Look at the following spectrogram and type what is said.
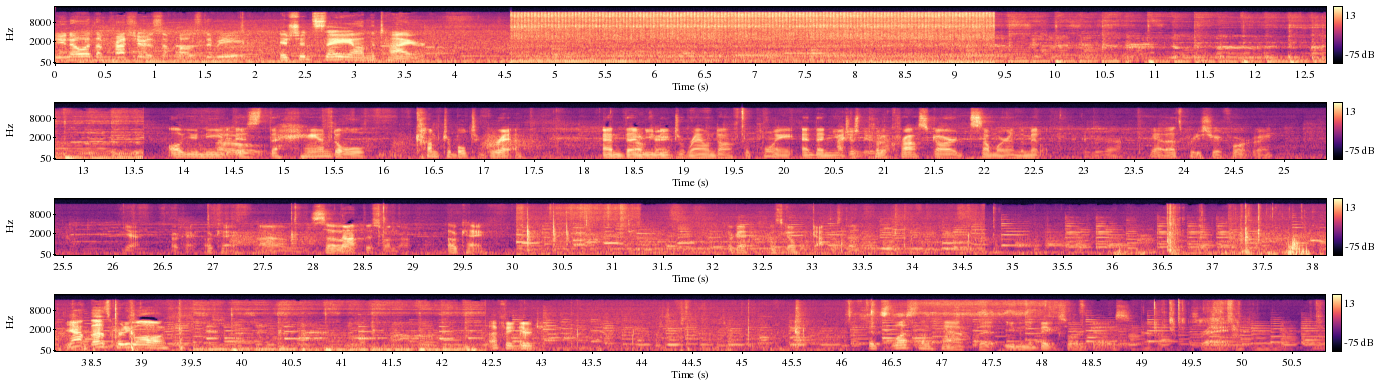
Do you know what the pressure is supposed to be? It should say on the tire. All you need is Oh. the handle comfortable to grip. And then you need to round off the point, and then you I just put a cross guard somewhere in the middle. I can do that. Yeah, that's pretty straightforward, right? Yeah. Okay. Okay. Um. So- not this one though. Okay. Okay, let's go. Got this done. Yep, that's pretty long. I figured. It's less than half that even the big sword goes. Right.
